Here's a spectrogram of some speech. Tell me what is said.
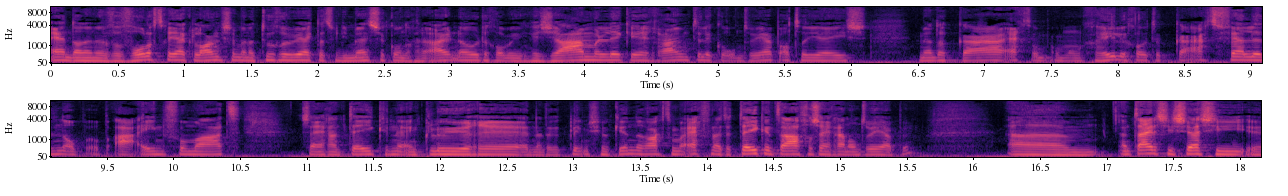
En dan in een vervolgtraject langzaam naartoe gewerkt dat we die mensen konden gaan uitnodigen om in gezamenlijke ruimtelijke ontwerpateliers met elkaar echt om, om een hele grote kaartvellen op, op A1-formaat zijn gaan tekenen en kleuren. En dat klinkt misschien kinderachtig, maar echt vanuit de tekentafel zijn gaan ontwerpen. Um, en tijdens die sessie, uh,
